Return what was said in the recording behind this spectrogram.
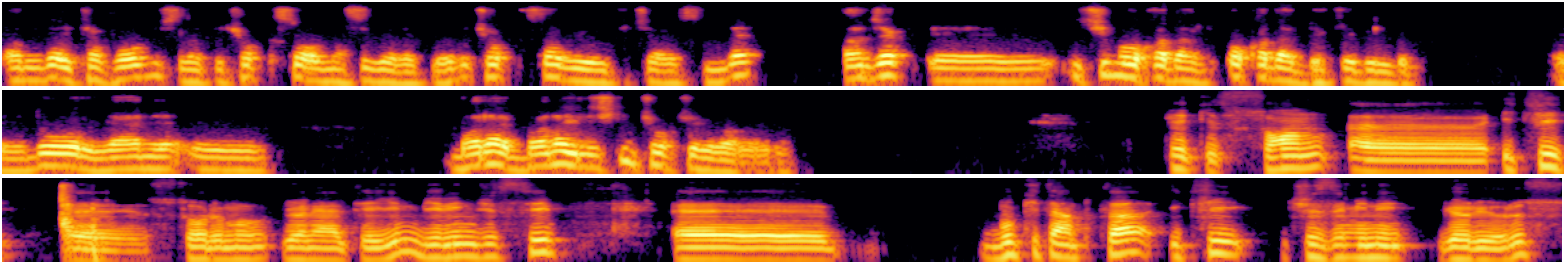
adı da ithaf olduğu için çok kısa olması gerekiyordu. Çok kısa bir öykü içerisinde. Ancak e, içimi o kadar o kadar dökebildim. E, doğru yani e, bana bana ilişkin çok şey var orada. Peki son e, iki e, sorumu yönelteyim. Birincisi e, bu kitapta iki çizimini görüyoruz.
